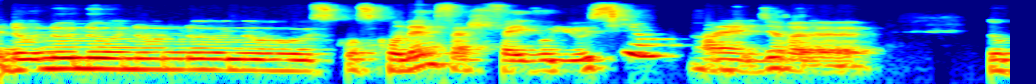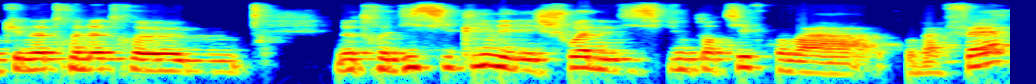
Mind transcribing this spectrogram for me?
Nos, ce qu'on aime, ça, ça évolue aussi. Hein. dire, euh, donc notre, notre, notre discipline et les choix de discipline sportive qu'on va, qu'on va faire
